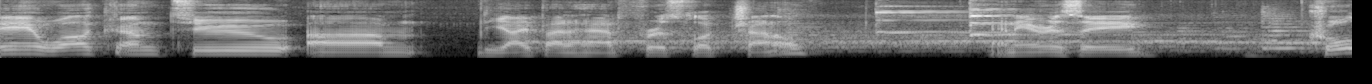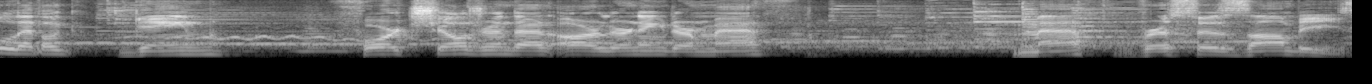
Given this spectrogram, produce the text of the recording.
Hey, welcome to um, the iPad Apps First Look channel. And here is a cool little game for children that are learning their math. Math versus zombies.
